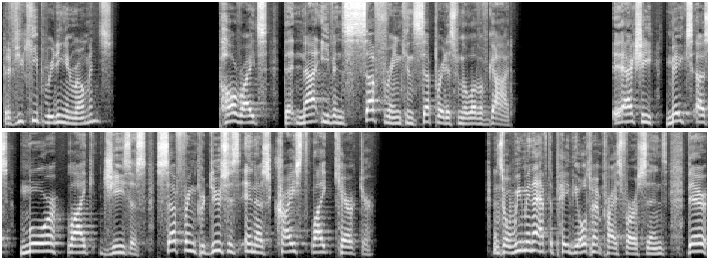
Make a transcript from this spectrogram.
But if you keep reading in Romans, Paul writes that not even suffering can separate us from the love of God. It actually makes us more like Jesus. Suffering produces in us Christ like character. And so we may not have to pay the ultimate price for our sins. There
